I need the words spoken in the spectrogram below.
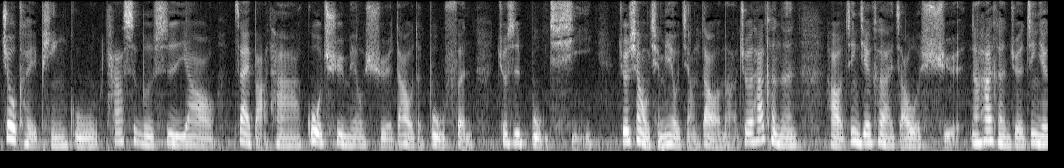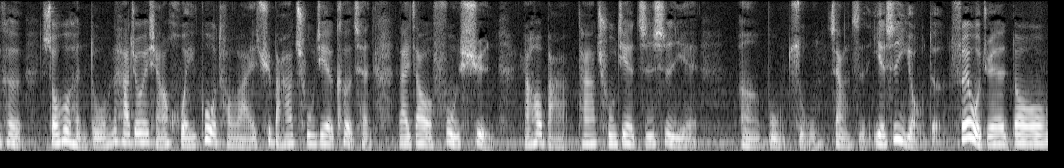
就可以评估他是不是要再把他过去没有学到的部分，就是补齐。就像我前面有讲到的嘛，就是他可能。好，进阶课来找我学，那他可能觉得进阶课收获很多，那他就会想要回过头来去把他初阶的课程来找我复训，然后把他初阶的知识也呃补足，这样子也是有的，所以我觉得都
